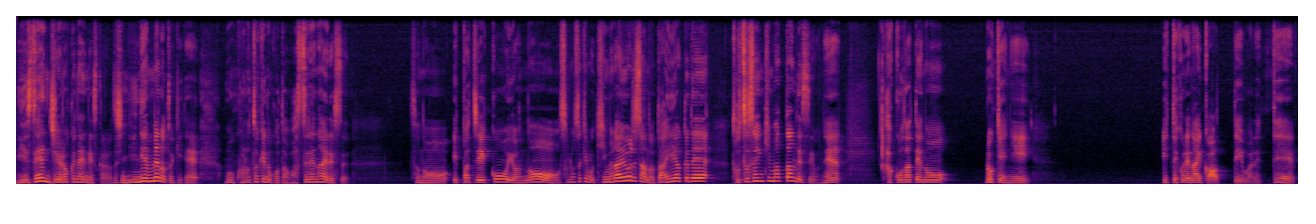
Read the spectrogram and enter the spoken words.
2016年ですから私2年目の時でもうこの時のことは忘れないです。その一発行こうよのその時も木村洋二さんの代役で突然決まったんですよね。函館のロケに行ってくれないかって言われて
